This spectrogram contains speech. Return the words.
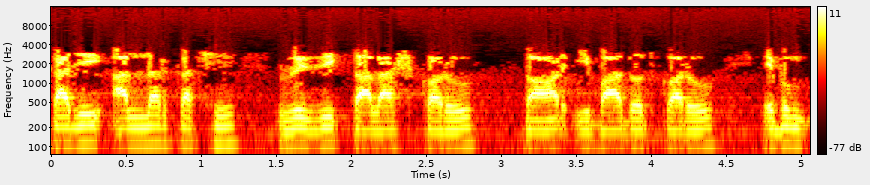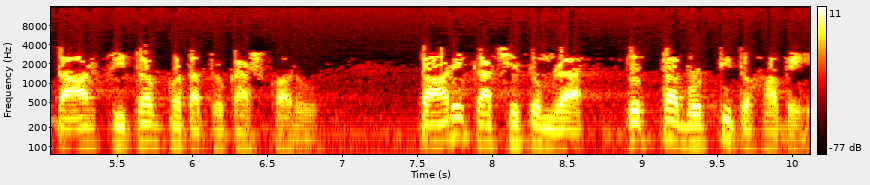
কাজেই আল্লাহর কাছে রিজিক তালাশ করো, তার ইবাদত করো এবং তার কৃতজ্ঞতা প্রকাশ করো। তাঁরই কাছে তোমরা প্রত্যাবর্তিত হবে।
